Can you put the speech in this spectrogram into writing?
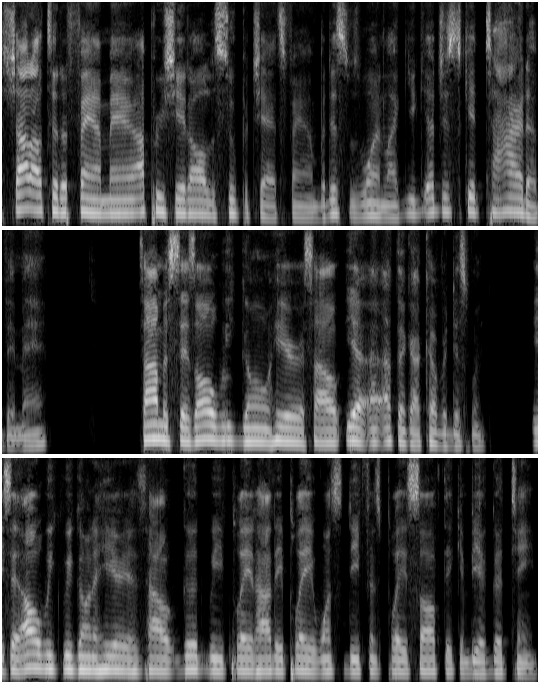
Shout out to the fam, man. I appreciate all the super chats, fam. But this was one like you I just get tired of it, man. Thomas says all week going here is how yeah, I, I think I covered this one. He said all week we're gonna hear is how good we've played, how they played. Once the defense plays soft, they can be a good team.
